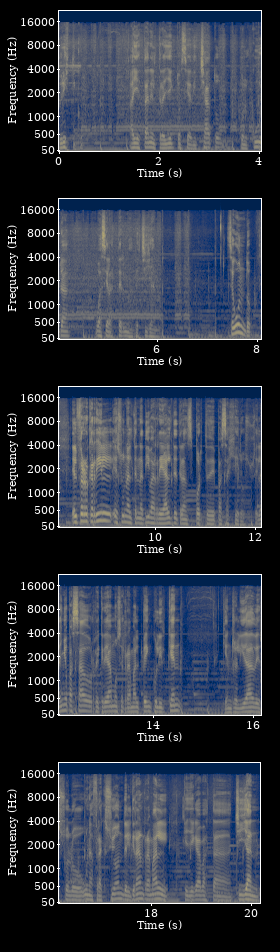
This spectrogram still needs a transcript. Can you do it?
turístico. Ahí está en el trayecto hacia Dichato, Colcura o hacia las termas de Chillán. Segundo, el ferrocarril es una alternativa real de transporte de pasajeros. El año pasado recreamos el ramal Penco-Lirquén, que en realidad es solo una fracción del gran ramal que llegaba hasta Chillán.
